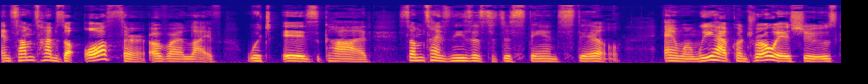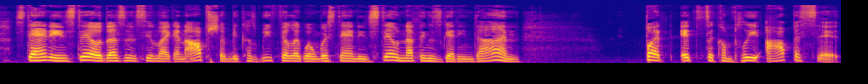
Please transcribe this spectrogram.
And sometimes the author of our life, which is God, sometimes needs us to just stand still. And when we have control issues, standing still doesn't seem like an option because we feel like when we're standing still, nothing's getting done. But it's the complete opposite.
